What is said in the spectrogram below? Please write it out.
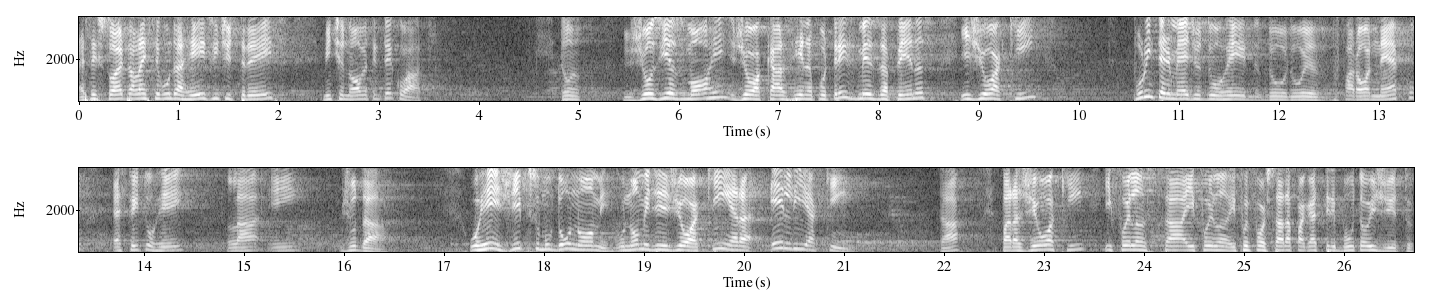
Essa história está lá em 2 Reis 23, 29 a 34. Então, Josias morre, Joacás reina por três meses apenas, e Joaquim, por intermédio do rei do, do, do faraó Neco, é feito rei lá em Judá. O rei egípcio mudou o nome. O nome de Joaquim era Eliaquim, tá? Para Joaquim e foi lançar e foi, e foi forçado a pagar tributo ao Egito.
